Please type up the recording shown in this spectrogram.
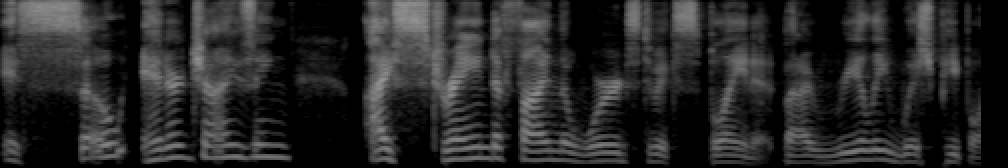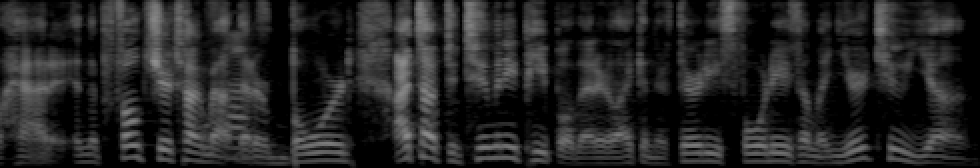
is so energizing. I strain to find the words to explain it, but I really wish people had it. And the folks you're talking about that are bored, I talk to too many people that are like in their 30s, 40s. I'm like, you're too young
